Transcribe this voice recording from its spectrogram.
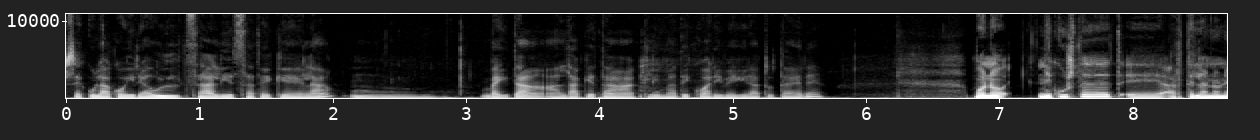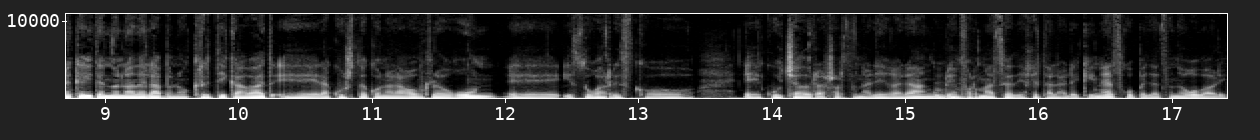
sekulako iraultza litzatekeela, mm, baita aldaketa klimatikoari begiratuta ere. Bueno, nik uste dut e, artelan honek egiten duena dela, bueno, kritika bat e, erakusteko nola gaur egun e, izugarrizko e, kutsadura sortzen ari geran gure informazio digitalarekin ez, gupetatzen dugu, ba hori,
